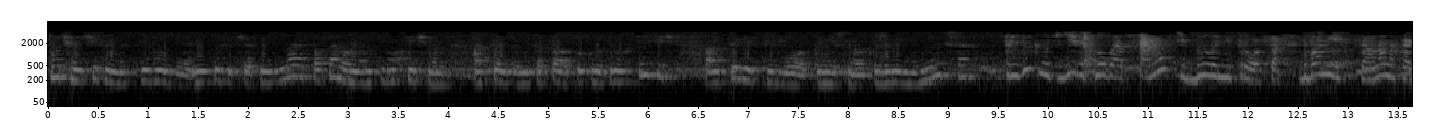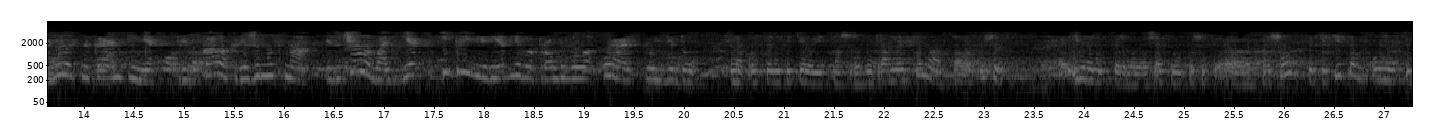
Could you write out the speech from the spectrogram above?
точную численность природе никто сейчас не знает, по самым антибиотичным оценкам их осталось около трех тысяч, скорее всего, конечно, к сожалению, меньше. Привыкнуть Еве к новой обстановке было непросто. Два месяца она находилась на карантине, привыкала к режиму сна, изучала вольер и привередливо пробовала уральскую еду. Она просто не хотела есть наше разноправное сено, а стала кушать именно люцерновое. Сейчас его кушать э, хорошо, с аппетитом полностью,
